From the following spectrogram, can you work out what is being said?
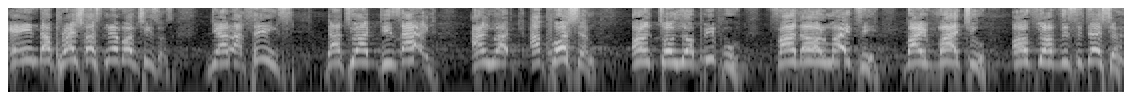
In the precious name of Jesus, there are things that you have designed and you have apportioned unto your people, Father Almighty, by virtue of your visitation.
